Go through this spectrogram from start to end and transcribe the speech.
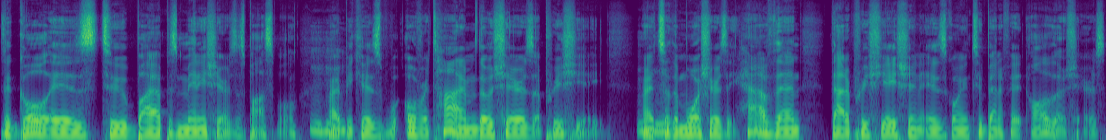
the goal is to buy up as many shares as possible, right? Mhm. Because w- over time those shares appreciate, right? So Mhm. the more shares that you have, then that appreciation is going to benefit all of those shares.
